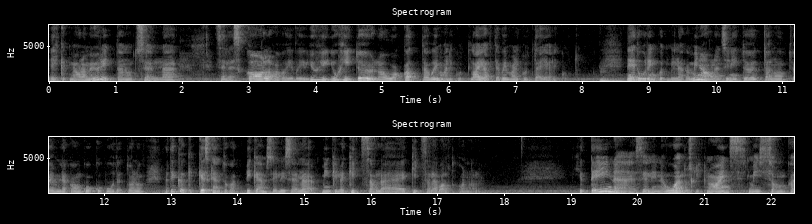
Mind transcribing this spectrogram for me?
ehk et me oleme üritanud selle, selle skaala või, või juhi, juhi töölaua katta võimalikult laialt ja võimalikult täielikult. Need uuringud, millega mina olen seni töötanud või millega on kokkupuudet olnud, nad ikkagi keskenduvad pigem sellisele mingile kitsale, kitsale valdkonnale ja teine selline uuenduslik nüanss, mis on ka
